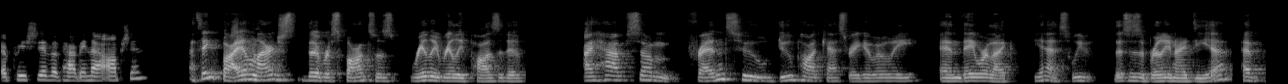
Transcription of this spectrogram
appreciative of having that option? I think by and large, the response was really, really positive. I have some friends who do podcasts regularly, and they were like, "Yes, we this is a brilliant idea." Have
